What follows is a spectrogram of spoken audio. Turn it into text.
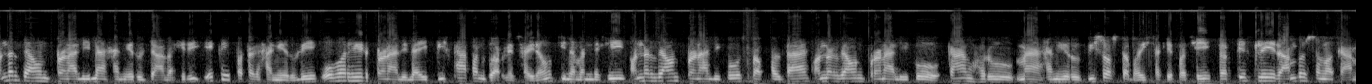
अन्डरग्राउन्ड प्रणालीमा हामीहरू जाँदाखेरि एकैपटक हामीहरूले ओभरहेड प्रणालीलाई विस्थापन गर्ने छैनौँ। किनभनेदेखि अन्डरग्राउन्ड प्रणालीको सफलता अन्डरग्राउन्ड प्रणालीको कामहरूमा हामीहरू विश्वस्त भइसकेपछि र त्यसले राम्रोसँग काम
